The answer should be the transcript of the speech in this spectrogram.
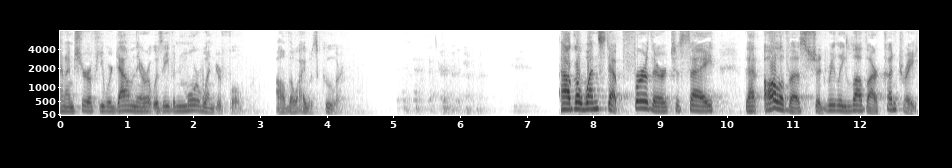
And I'm sure if you were down there, it was even more wonderful, although I was cooler. I'll go one step further to say that all of us should really love our country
